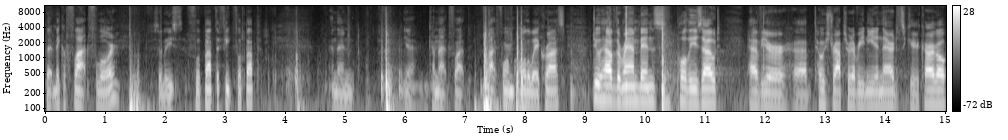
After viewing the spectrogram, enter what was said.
that make a flat floor. So these flip up, the feet flip up, and then, yeah, come that flat platform all the way across. Do have the ram bins, pull these out, have your uh, tow straps, whatever you need in there to secure your cargo.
